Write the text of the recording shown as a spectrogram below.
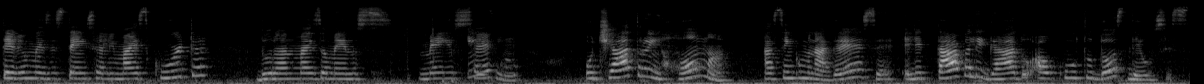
Teve uma existência ali mais curta, durando mais ou menos meio século. O teatro em Roma, assim como na Grécia, ele estava ligado ao culto dos deuses.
